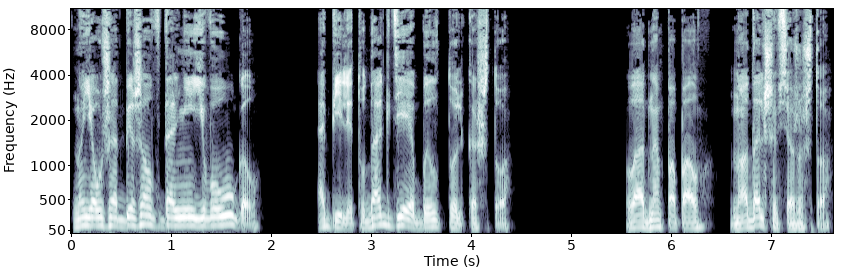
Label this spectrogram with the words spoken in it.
но я уже отбежал в дальний его угол. А били туда, где я был только что. Ладно, попал. Ну а дальше все же что?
